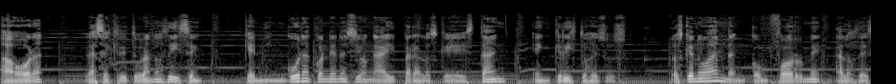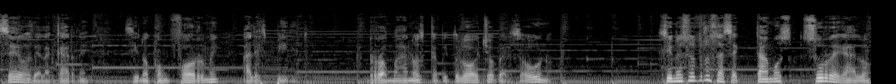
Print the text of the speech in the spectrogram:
Ahora, las escrituras nos dicen que ninguna condenación hay para los que están en Cristo Jesús, los que no andan conforme a los deseos de la carne, sino conforme al Espíritu. Romanos capítulo 8, verso 1. Si nosotros aceptamos su regalo,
